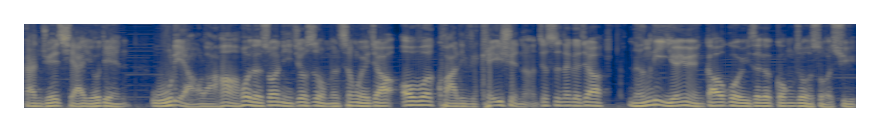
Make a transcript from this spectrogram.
感觉起来有点无聊了哈，或者说你就是我们称为叫 over qualification 呢，就是那个叫能力远远高过于这个工作所需。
